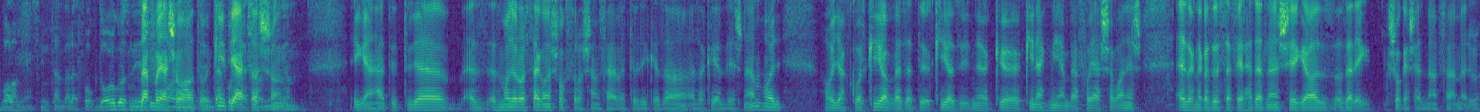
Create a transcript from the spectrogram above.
valamilyen szinten bele fog dolgozni. Befolyásolható, kit játszasson. Igen. Igen, hát itt ugye ez, ez Magyarországon sokszorosan felvetődik ez a, ez a kérdés, nem? Hogy, hogy akkor ki a vezető, ki az ügynök, kinek milyen befolyása van, és ezeknek az összeférhetetlensége az, az elég sok esetben felmerül.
